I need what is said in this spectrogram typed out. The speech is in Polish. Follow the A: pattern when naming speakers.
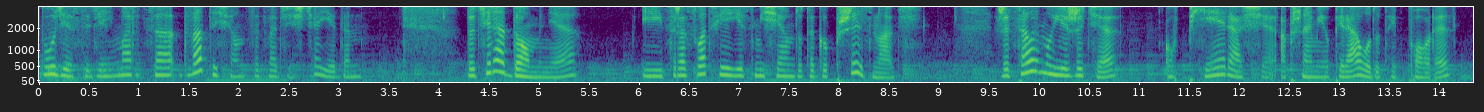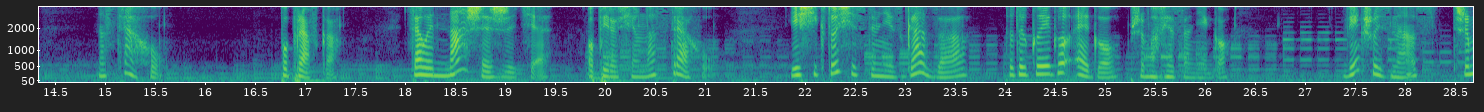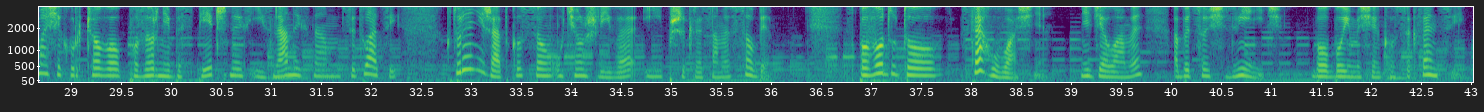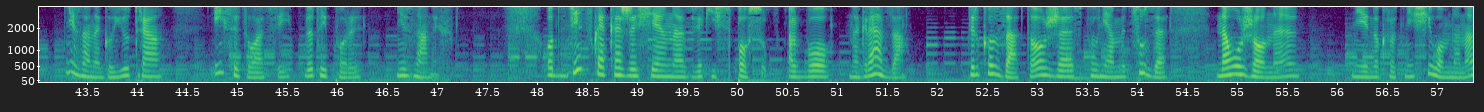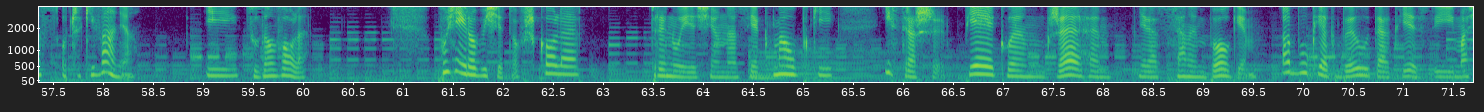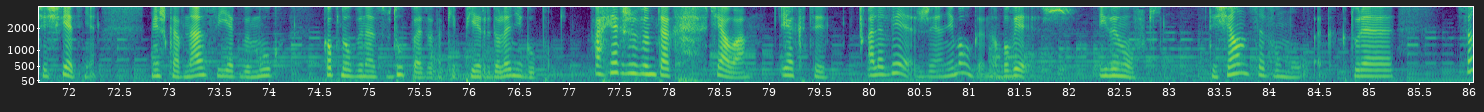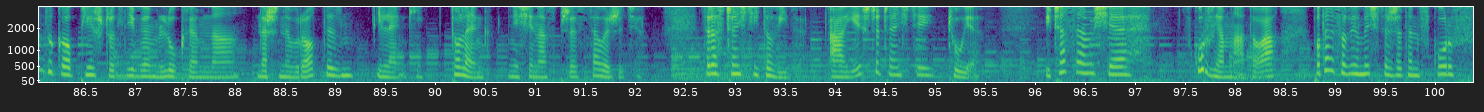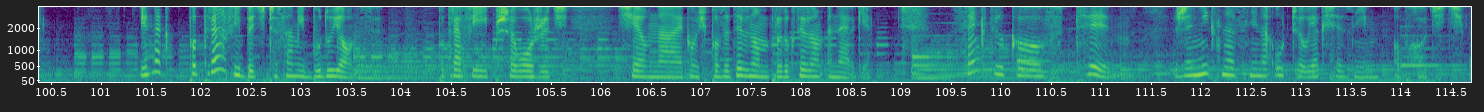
A: 20 dzień marca 2021. Dociera do mnie i coraz łatwiej jest mi się do tego przyznać, że całe moje życie opiera się, a przynajmniej opierało do tej pory, na strachu. Poprawka. Całe nasze życie opiera się na strachu. Jeśli ktoś się z tym nie zgadza, to tylko jego ego przemawia za niego. Większość z nas trzyma się kurczowo pozornie bezpiecznych i znanych nam sytuacji, które nierzadko są uciążliwe i przykre same w sobie. Z powodu to strachu właśnie nie działamy, aby coś zmienić, bo boimy się konsekwencji, nieznanego jutra i sytuacji do tej pory nieznanych. Od dziecka każe się nas w jakiś sposób albo nagradza tylko za to, że spełniamy cudze, nałożone niejednokrotnie siłą na nas oczekiwania i cudzą wolę. Później robi się to w szkole, trenuje się nas jak małpki i straszy piekłem, grzechem, nieraz samym Bogiem. A Bóg jak był, tak jest i ma się świetnie. Mieszka w nas i jakby mógł, kopnąłby nas w dupę za takie pierdolenie głupot. Ach, jakże bym tak chciała, jak ty. Ale wiesz, że ja nie mogę, no bo wiesz. I wymówki. Tysiące wymówek, które są tylko pieszczotliwym lukrem na nasz neurotyzm i lęki. To lęk niesie nas przez całe życie. Coraz częściej to widzę, a jeszcze częściej czuję. I czasem się wkurwiam na to, a potem sobie myślę, że ten wkurw jednak potrafi być czasami budujący. Potrafi przełożyć się na jakąś pozytywną, produktywną energię. Sęk tylko w tym, że nikt nas nie nauczył, jak się z nim obchodzić.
